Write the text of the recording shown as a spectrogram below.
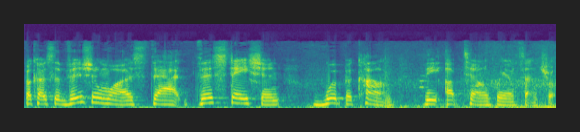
because the vision was that this station would become the Uptown Grand Central.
